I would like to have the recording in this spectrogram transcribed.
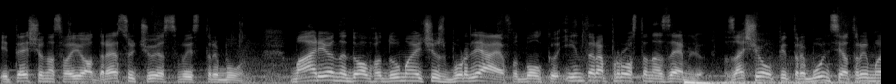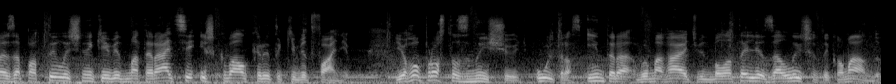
і те, що на свою адресу чує свист трибун. Маріо, недовго думаючи, жбурляє футболку Інтера просто на землю, за що у підтрибунці отримує запотиличники від матерації і шквал критики від фанів. Його просто знищують. Ультрас Інтера вимагають від Балателі залишити команду.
